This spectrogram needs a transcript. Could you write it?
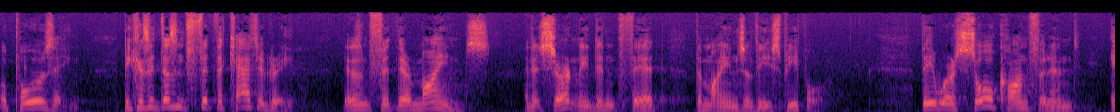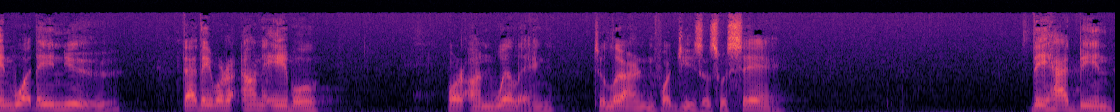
opposing because it doesn't fit the category. It doesn't fit their minds. And it certainly didn't fit the minds of these people. They were so confident in what they knew that they were unable or unwilling to learn what Jesus was saying. They had been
